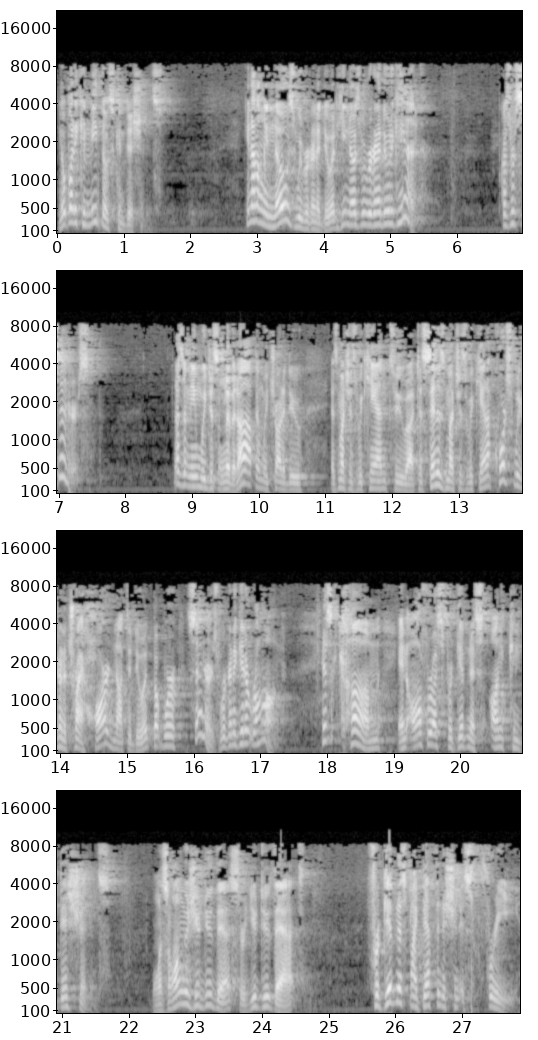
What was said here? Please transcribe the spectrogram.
Nobody can meet those conditions. He not only knows we were going to do it, he knows we were going to do it again. Because we're sinners. Doesn't mean we just live it up and we try to do as much as we can to uh, to sin as much as we can. Of course, we're going to try hard not to do it, but we're sinners. We're going to get it wrong. He doesn't come and offer us forgiveness on conditions. Well, as long as you do this or you do that, forgiveness by definition is free.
